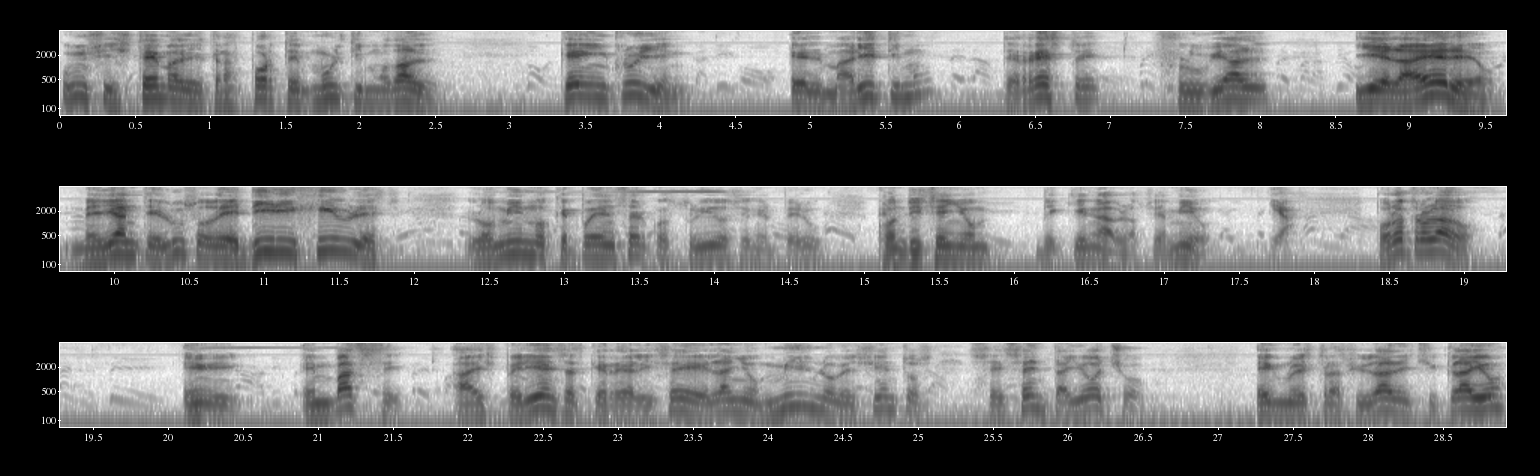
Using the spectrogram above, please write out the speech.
un sistema de transporte multimodal que incluyen el marítimo, terrestre, fluvial y el aéreo mediante el uso de dirigibles, los mismos que pueden ser construidos en el Perú, con diseño de quién habla, o sea, mío. Ya. Por otro lado, en, base a experiencias que realicé el año 1968 en nuestra ciudad de Chiclayo,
